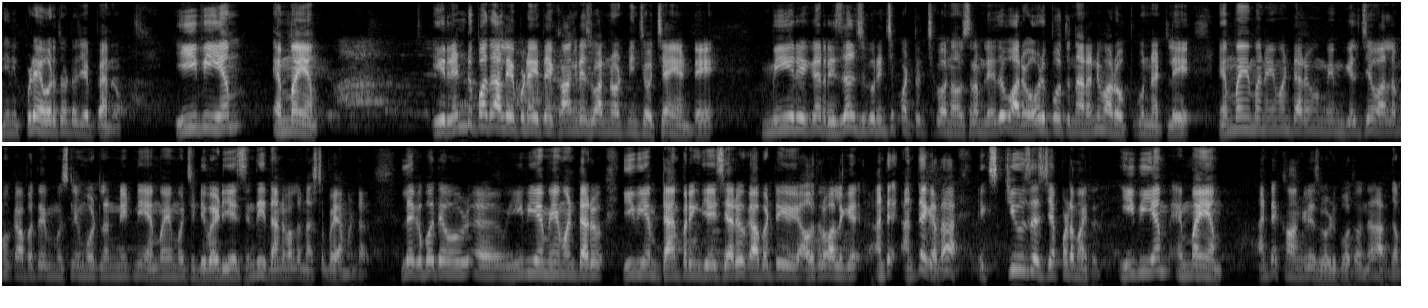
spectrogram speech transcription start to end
నేను ఇప్పుడే ఎవరితోటో చెప్పాను. ఈవీఎం ఎంఐఎం ఈ రెండు పదాలు ఎప్పుడైతే కాంగ్రెస్ వారి నోటి నుంచి వచ్చాయంటే మీరు ఇక రిజల్ట్స్ గురించి పట్టించుకోని అవసరం లేదు. వారు ఓడిపోతున్నారని వారు ఒప్పుకున్నట్లే. ఎంఐఎం అని ఏమంటారు? మేము గెలిచే వాళ్ళము కాకపోతే ముస్లిం ఓట్లన్నింటినీ ఎంఐఎం వచ్చి డివైడ్ చేసింది దానివల్ల నష్టపోయామంటారు. లేకపోతే ఈవీఎం ఏమంటారు? ఈవీఎం ట్యాంపరింగ్ చేశారు కాబట్టి అవతల వాళ్ళకి అంటే అంతే కదా? ఎక్స్క్యూజెస్ చెప్పడం అవుతుంది ఈవీఎం ఎంఐఎం అంటే కాంగ్రెస్ ఓడిపోతుందని అర్థం.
